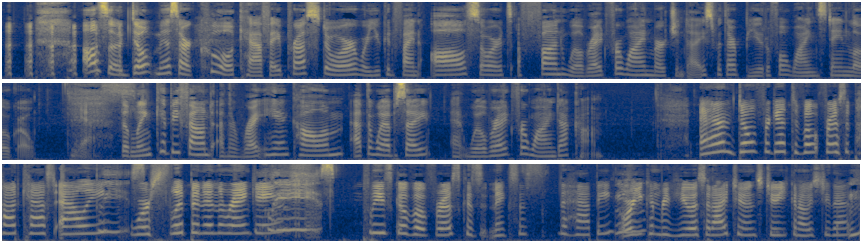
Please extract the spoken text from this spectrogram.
also, don't miss our cool Cafe Press store where you can find all sorts of fun Will Write for Wine merchandise with our beautiful wine stain logo. Yes. The link can be found on the right hand column at the website at willwriteforwine.com. And don't forget to vote for us at Podcast Alley. Please. We're slipping in the rankings. Please. Please go vote for us because it makes us happy. Mm-hmm. Or you can review us at iTunes too. You can always do that. Mm-hmm.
